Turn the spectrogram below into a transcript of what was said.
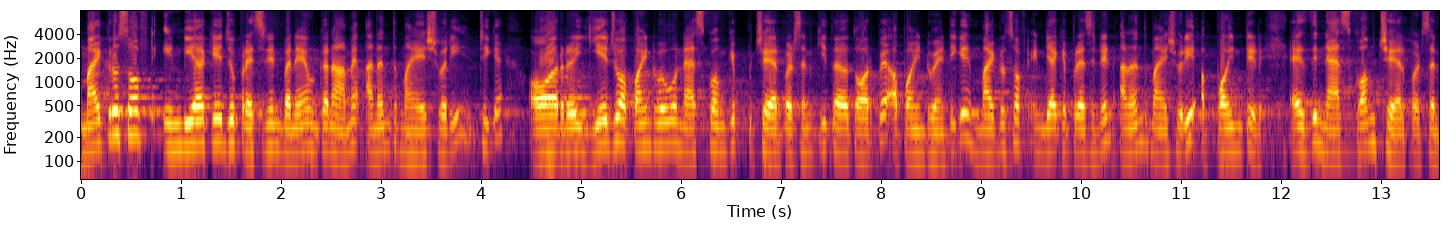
माइक्रोसॉफ्ट इंडिया के जो प्रेसिडेंट बने हैं, उनका नाम है अनंत महेश्वरी, ठीक है? और ये जो अपॉइंट हुए, वो नेस्कॉम के चेयरपर्सन की तौर पे अपॉइंट हुए हैं, ठीक है? माइक्रोसॉफ्ट इंडिया के president Anant Maheshwari appointed as the NASSCOM chairperson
